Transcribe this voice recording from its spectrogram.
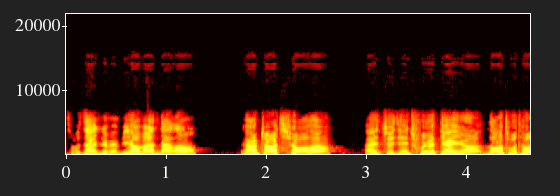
是不是咱人民币要完蛋了？然后正好巧了，哎，最近出一个电影《狼图腾》，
